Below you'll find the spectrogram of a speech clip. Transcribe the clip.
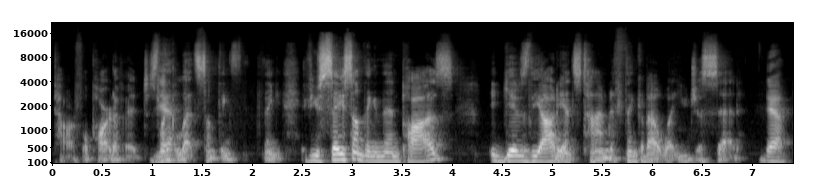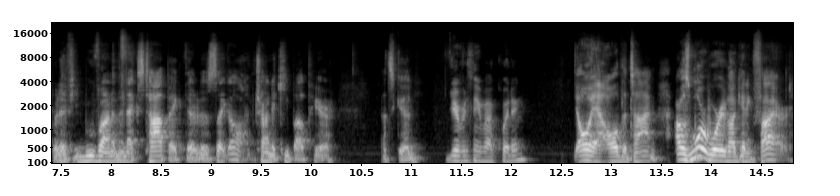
powerful part of it. Just like Yeah. let something think. If you say something and then pause, it gives the audience time to think about what you just said. Yeah. But if you move on to the next topic, they're just like, oh, I'm trying to keep up here. That's good. You ever think about quitting? Oh yeah, all the time. I was more worried about getting fired.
